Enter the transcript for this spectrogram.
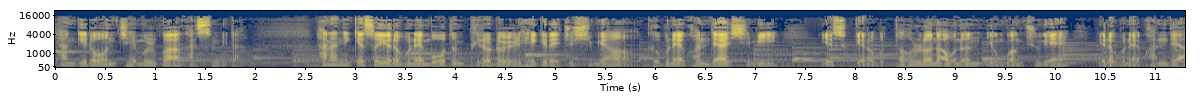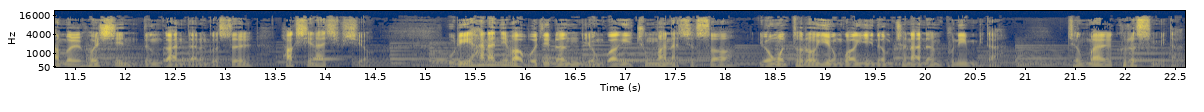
향기로운 제물과 같습니다. 하나님께서 여러분의 모든 필요를 해결해 주시며 그분의 관대하심이 예수께로부터 흘러나오는 영광 중에 여러분의 관대함을 훨씬 능가한다는 것을 확신하십시오. 우리 하나님 아버지는 영광이 충만하셔서 영원토록 영광이 넘쳐나는 분입니다. 정말 그렇습니다.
